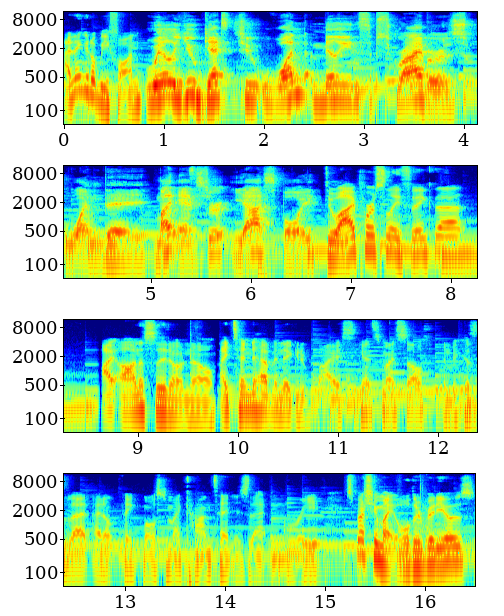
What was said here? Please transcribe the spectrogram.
I think it'll be fun. Will you get to 1 million subscribers one day? My answer, yes, boy. Do I personally think that? I honestly don't know. I tend to have a negative bias against myself, and because of that, I don't think most of my content is that great, especially my older videos.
